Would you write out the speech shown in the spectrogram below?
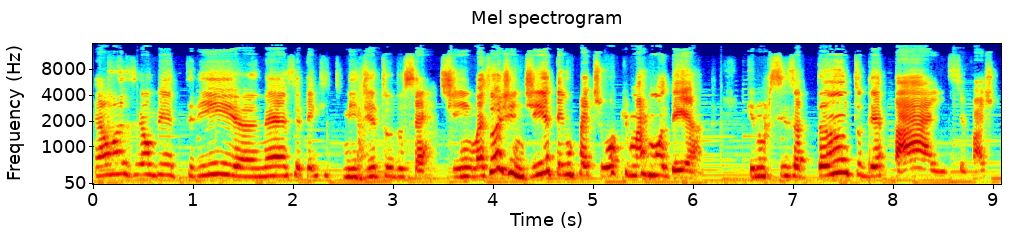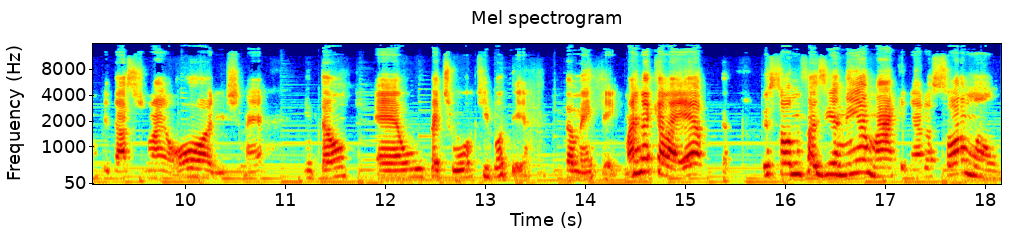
é uma geometria, né? Você tem que medir tudo certinho. Mas hoje em dia tem um patchwork mais moderno, que não precisa tanto detalhe, você faz com pedaços maiores, né? Então, é o patchwork moderno também tem. Mas naquela época, o pessoal não fazia nem a máquina, era só a mão.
